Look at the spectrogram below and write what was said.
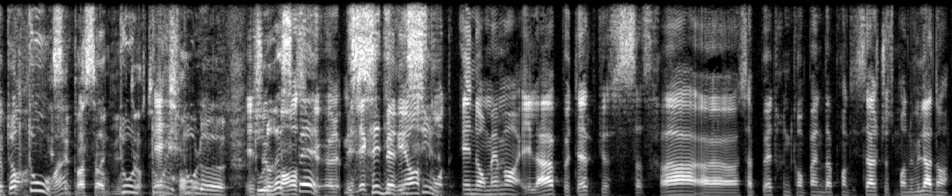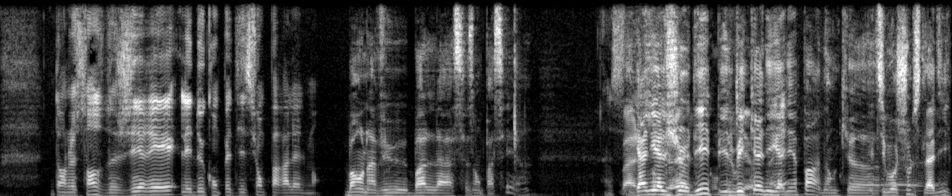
Winterthur. Et c'est pas ça, Tout, Winterthur, tout- tout bons. le, Et tout je le pense respect. que mais c'est l'expérience difficile. compte énormément. Et là, peut-être que ça sera, euh, ça peut être une campagne d'apprentissage de ce point de vue-là, dans, dans le sens de gérer les deux compétitions parallèlement. Bon, on a vu Ball la saison passée. Hein. Bah, il gagnait le jeudi, puis le week-end, il ouais. gagnait pas. Donc, euh, Et Timo Schulz l'a dit.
